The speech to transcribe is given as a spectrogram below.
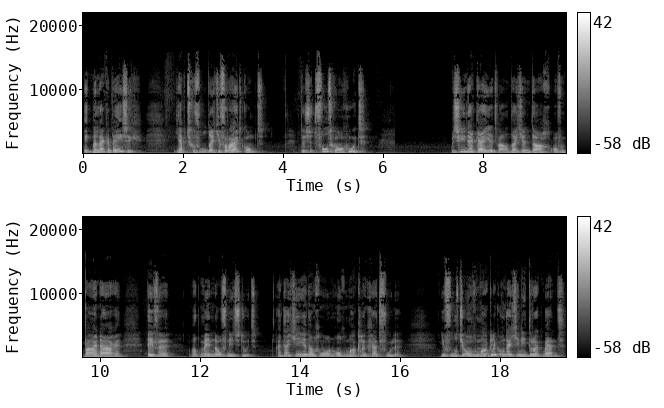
ik ben lekker bezig. Je hebt het gevoel dat je vooruit komt. Dus het voelt gewoon goed. Misschien herken je het wel dat je een dag of een paar dagen even wat minder of niets doet. En dat je je dan gewoon ongemakkelijk gaat voelen. Je voelt je ongemakkelijk omdat je niet druk bent.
